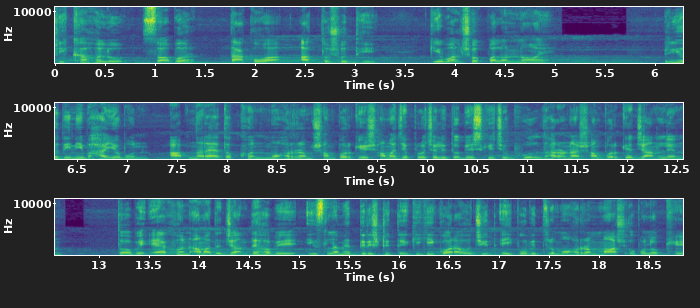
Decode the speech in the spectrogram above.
শিক্ষা হল সবর তাকোয়া আত্মশুদ্ধি, কেবল শোক পালন নয়। প্রিয় দিনী ভাই বোন, আপনারা এতক্ষণ মহরম সম্পর্কে সমাজে প্রচলিত বেশ কিছু ভুল ধারণা সম্পর্কে জানলেন, তবে এখন আমাদের জানতে হবে ইসলামের দৃষ্টিতে কি কি করা উচিত এই পবিত্র মহরম মাস উপলক্ষে।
